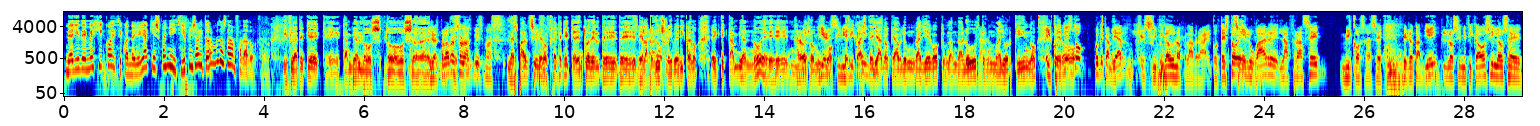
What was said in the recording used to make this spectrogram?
de allí de México, dice, cuando llegué aquí a España, dice, yo pensaba que todo el mundo estaba enfadado. Y fíjate que, que cambian los... los eh, Y las palabras eh, son las mismas. Las pa- sí, Sí, pero sí, sí. fíjate que, que dentro de, de, Sí, de la claro. península ibérica, ¿no? Eh, eh, cambian, ¿no? Eh, Claro, no es lo el mismo el, castellano que hable un gallego, que un andaluz, Claro. que un mallorquín, ¿no? El Pero- contexto puede cambiar el significado de una palabra. El contexto, Sí. el lugar, eh, la frase, mil cosas. eh, pero también los significados y los... eh,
